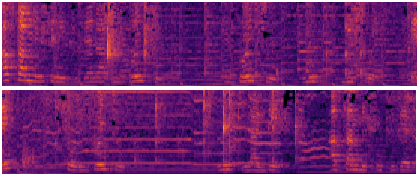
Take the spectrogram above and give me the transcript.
after mixing it together it's going to it's going to look this way okay? So it's going to look like this after mixing together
